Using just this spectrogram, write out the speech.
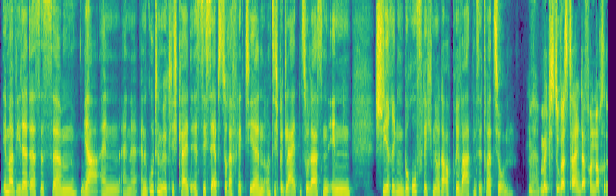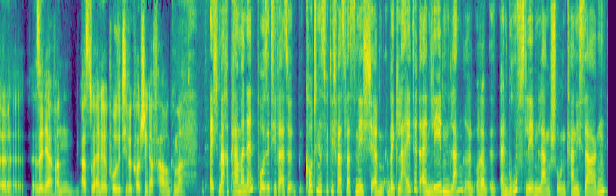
immer wieder, dass es ähm, ja ein, eine, eine gute Möglichkeit ist, sich selbst zu reflektieren und sich begleiten zu lassen in schwierigen beruflichen oder auch privaten Situationen. Ja, möchtest du was teilen davon noch, äh, Senja? Wann hast du eine positive Coaching-Erfahrung gemacht? Ich mache permanent positive. Also Coaching ist wirklich was, was mich ähm, begleitet ein Leben lang oder äh, ein Berufsleben lang schon, kann ich sagen.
